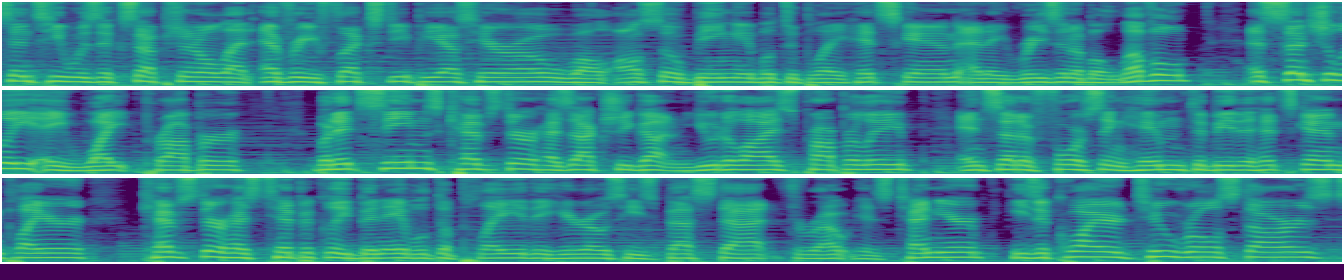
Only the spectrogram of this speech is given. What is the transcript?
since he was exceptional at every flex DPS hero while also being able to play hit scan at a reasonable level, essentially a white proper, but it seems Kevster has actually gotten utilized properly. Instead of forcing him to be the hit scan player, Kevster has typically been able to play the heroes he's best at throughout his tenure. He's acquired two role stars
